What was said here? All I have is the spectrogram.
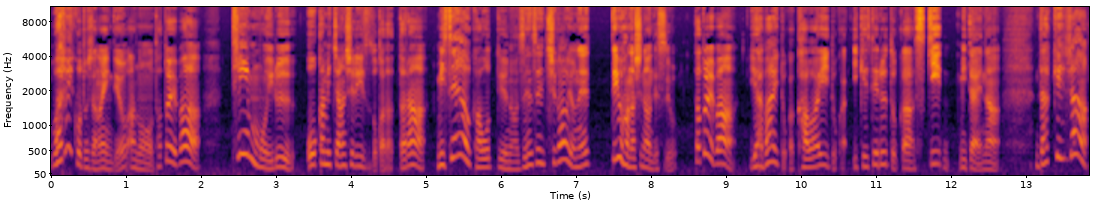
悪いことじゃないんだよ。あの、例えば、ティーンもいる狼ちゃんシリーズとかだったら、見せ合う顔っていうのは全然違うよねっていう話なんですよ。例えば、やばいとか可愛いとかイケてるとか好きみたいなだけじゃ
